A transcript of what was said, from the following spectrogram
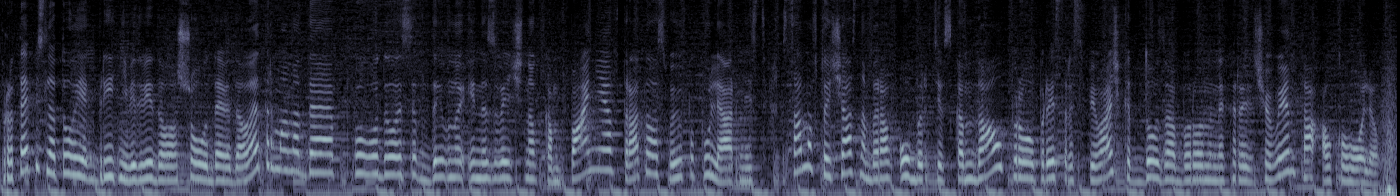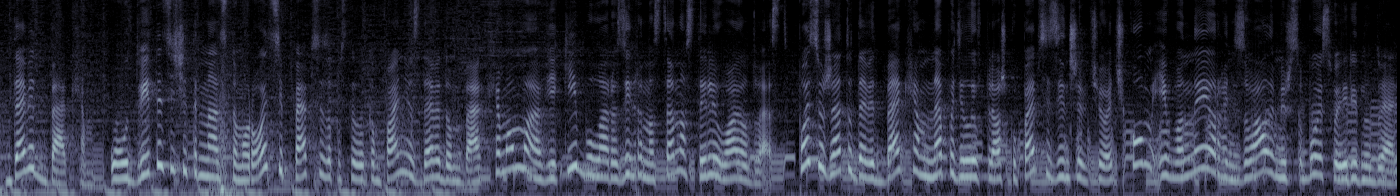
Проте після того, як Брітні відвідала шоу Девіда Леттермана, де поводилася дивно і незвично, кампанія втратила свою популярність. Саме в той час набирав обертів скандал про пристрасть співачки до заборонених речовин та алкоголю. Девід Бекхем у 2013 році Pepsi запустили кампанію з Девідом Бекхемом, в якій була розіграна сцена в стилі Wild West. По сюжету Девід Бекхем не поділив пляшку Пепсі з іншим чувачком, і вони організували між собою своєрідну дуель.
